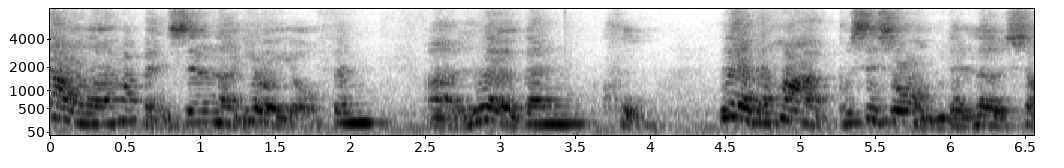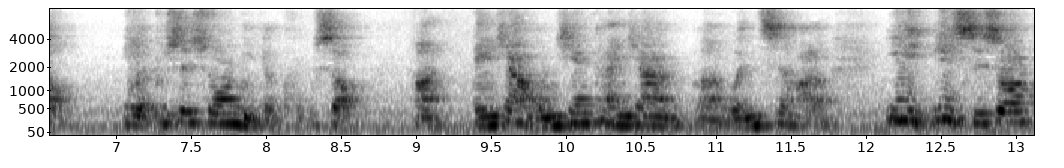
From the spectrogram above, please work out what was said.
道呢，它本身呢又有分呃乐跟苦。乐的话，不是说我们的乐受。也不是说你的苦受啊，等一下，我们先看一下呃文字好了，意意思说，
